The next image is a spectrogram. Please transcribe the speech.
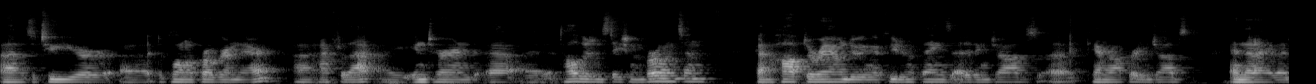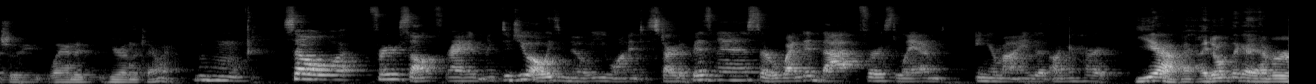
Uh, it's a two year uh, diploma program there. Uh, after that, I interned uh, at a television station in Burlington. Kind of hopped around doing a few different things, editing jobs, uh, camera operating jobs, and then I eventually landed here in the county. Mm-hmm. So, for yourself, right? like, did you always know you wanted to start a business, or when did that first land in your mind and on your heart? Yeah, I, I don't think I ever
